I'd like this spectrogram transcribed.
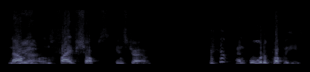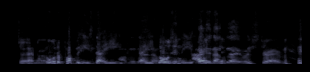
Now Yeah. he owns five shops in Streatham, and all the properties, like, all the properties that he How that he know? goes in, he How owns did I them. it was straight? No,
